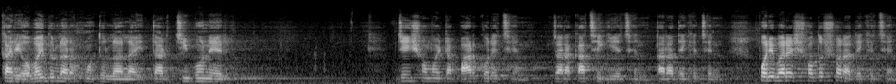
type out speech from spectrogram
কারি ওবায়দুল্লাহ রহমতুল্লাহ আলাই তার জীবনের যেই সময়টা পার করেছেন যারা কাছে গিয়েছেন, তারা দেখেছেন, পরিবারের সদস্যরা দেখেছেন।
